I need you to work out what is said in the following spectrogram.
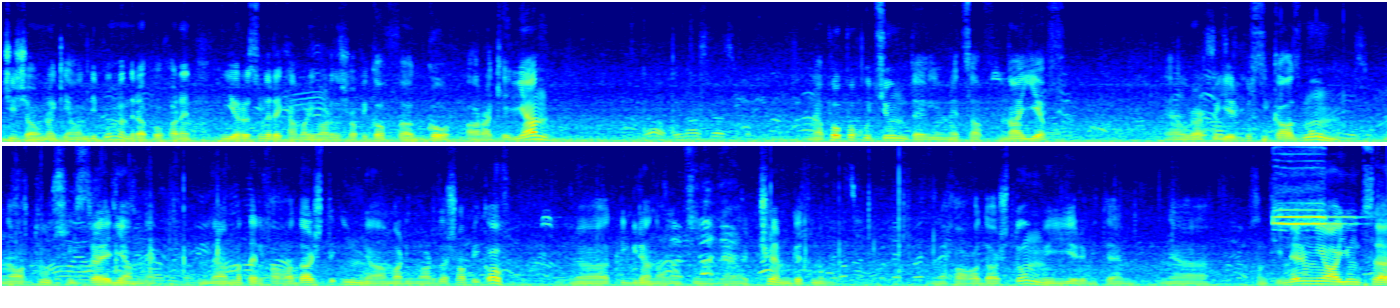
չի շարունակի հանդիպումը նրա փոխարեն 33 համարի մարզաշապիկով Գոր Արաքելյան փոփոխություն տեղի ունեցավ նաև Ուրարտու երկուսի կազմում Արթուր Իսրայելյանն է. Մտել խաղադաշտ 9 համարի մարզաշապիկով Տիգրան Արոնցին չեմ գտնում խաղադաշտում երևի թե խնդիրներ ունի այունցը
